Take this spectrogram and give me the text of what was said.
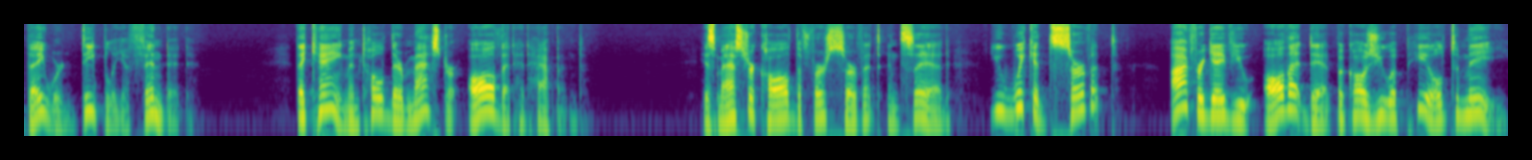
they were deeply offended. They came and told their master all that had happened. His master called the first servant and said, You wicked servant! I forgave you all that debt because you appealed to me.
